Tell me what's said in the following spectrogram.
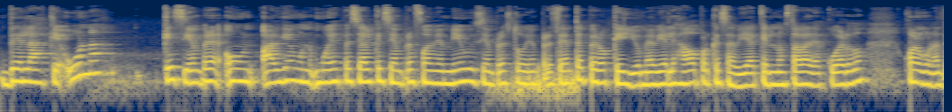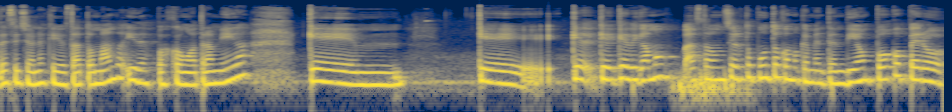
de las que una que siempre, un, alguien muy especial que siempre fue mi amigo y siempre estuvo bien presente, pero que yo me había alejado porque sabía que él no estaba de acuerdo con algunas decisiones que yo estaba tomando, y después con otra amiga que, mm, que, que, que, que digamos, hasta un cierto punto como que me entendía un poco, pero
